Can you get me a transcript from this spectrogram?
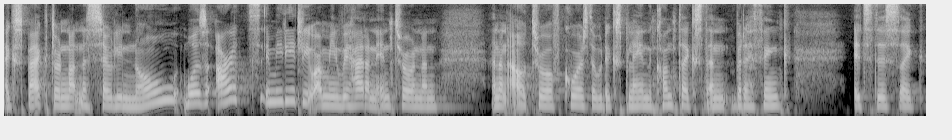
expect or not necessarily know was art immediately. I mean, we had an intro and an, and an outro, of course, that would explain the context. And but I think it's this like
